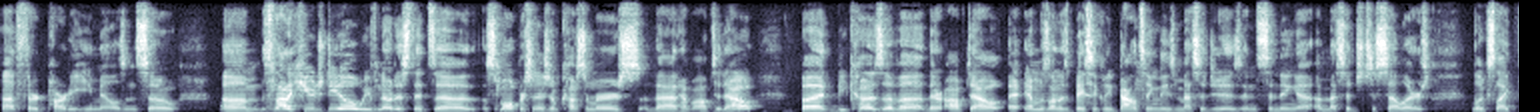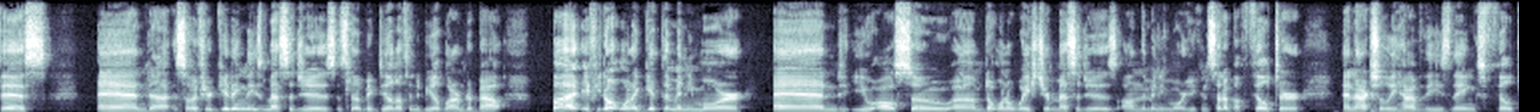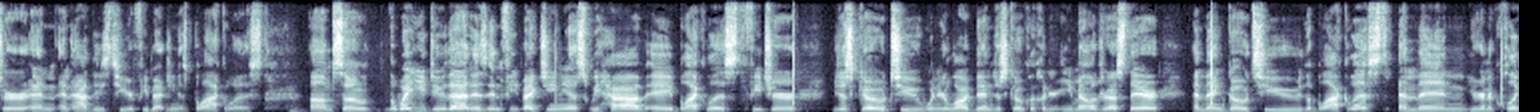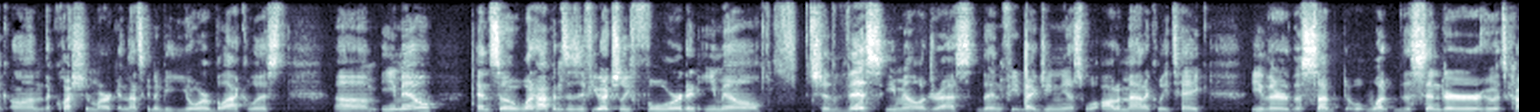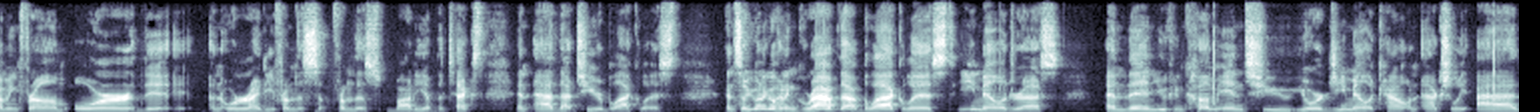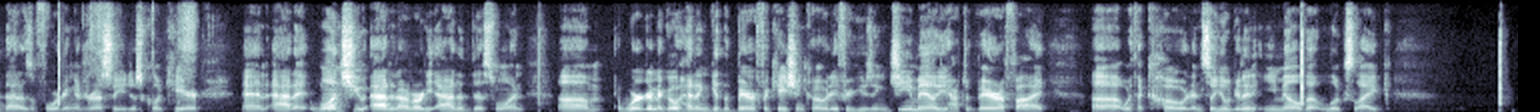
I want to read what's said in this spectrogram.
uh, third-party emails. And so um, it's not a huge deal. We've noticed it's a, a, small percentage of customers that have opted out, but because of uh, their opt-out, Amazon is basically bouncing these messages and sending a, a message to sellers. Looks like this. And uh, so if you're getting these messages, it's no big deal, nothing to be alarmed about. But if you don't want to get them anymore, and you also um, don't want to waste your messages on them anymore, you can set up a filter and actually have these things filter and, and add these to your Feedback Genius blacklist. Um, so the way you do that is in Feedback Genius, we have a blacklist feature. You just go to, when you're logged in, just go click on your email address there and then go to the blacklist and then you're going to click on the question mark and that's going to be your blacklist um, email. And so what happens is if you actually forward an email to this email address, then Feedback Genius will automatically take either the sub what the sender who it's coming from or the an order ID from this from this body of the text and add that to your blacklist. And so you want to go ahead and grab that blacklist email address and then you can come into your Gmail account and actually add that as a forwarding address. So you just click here and add it. Once you add it, I've already added this one, um, we're going to go ahead and get the verification code. If you're using Gmail, you have to verify uh, with a code. And so you'll get an email that looks like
